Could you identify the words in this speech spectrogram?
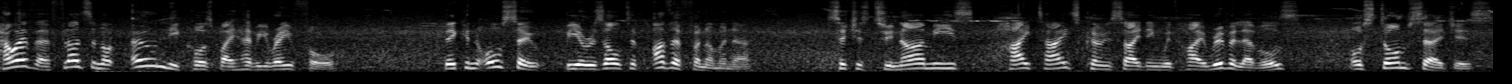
However, floods are not only caused by heavy rainfall, they can also be a result of other phenomena such as tsunamis, high tides coinciding with high river levels, or storm surges,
